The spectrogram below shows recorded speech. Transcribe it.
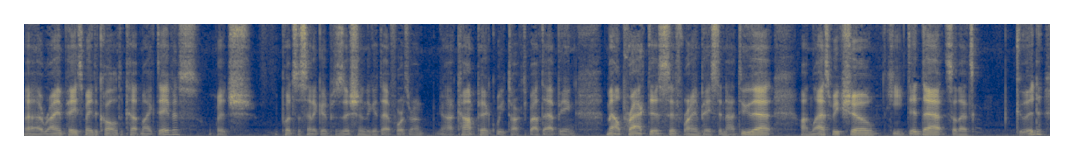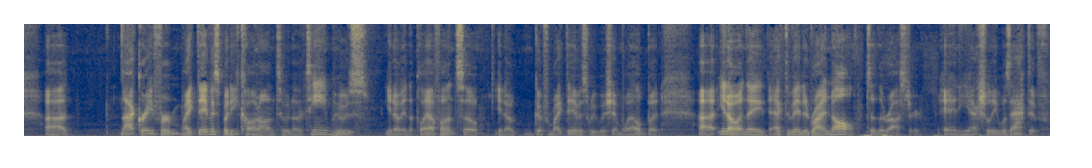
uh, Ryan Pace made the call to cut Mike Davis, which puts us in a good position to get that fourth round uh, comp pick. We talked about that being malpractice if Ryan Pace did not do that on last week's show. He did that, so that's good. Uh, not great for Mike Davis, but he caught on to another team who's you know, in the playoff hunt. So, you know, good for Mike Davis. We wish him well. But, uh, you know, and they activated Ryan Nall to the roster, and he actually was active,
